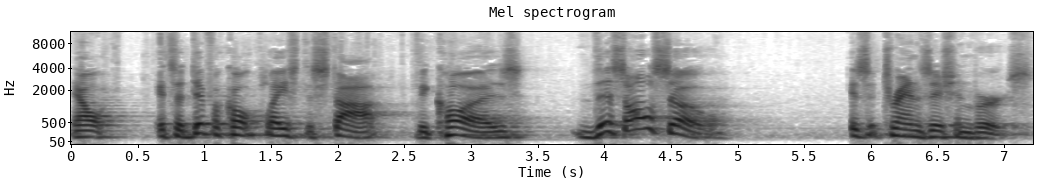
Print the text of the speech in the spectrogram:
Now, it's a difficult place to stop because this also is a transition verse.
